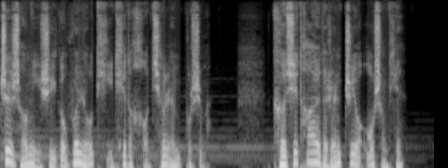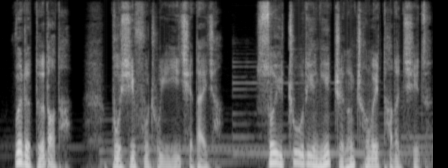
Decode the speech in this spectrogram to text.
至少你是一个温柔体贴的好情人，不是吗？可惜他爱的人只有欧胜天，为了得到他，不惜付出一切代价。所以注定你只能成为他的妻子。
